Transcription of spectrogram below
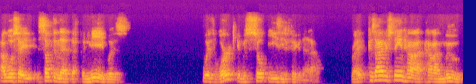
I will say something that that for me was with work, it was so easy to figure that out. Right. Because I understand how I how I move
